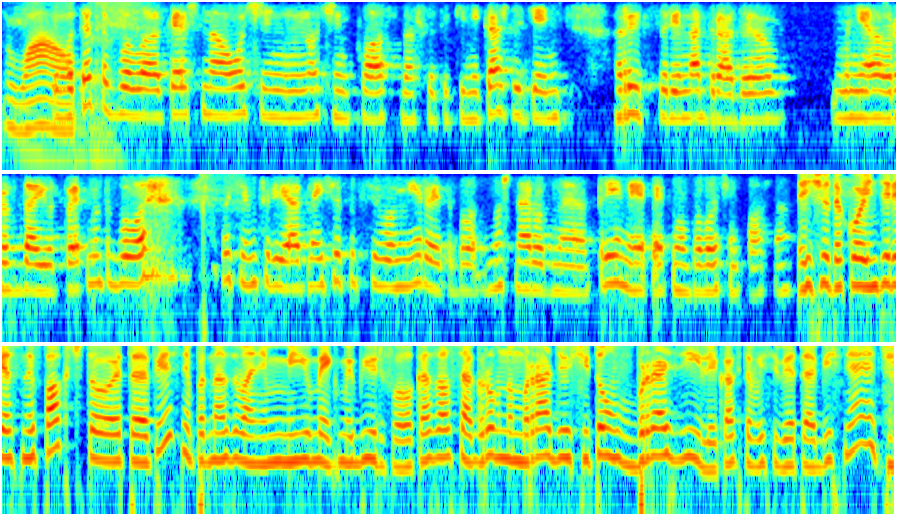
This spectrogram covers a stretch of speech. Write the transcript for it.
И Вау. вот это было, конечно, очень-очень классно. Все-таки не каждый день рыцари награды мне раздают. Поэтому это было очень приятно. Еще со всего мира это была международная премия, поэтому было очень классно. Еще такой интересный факт, что эта песня под названием «You Make Me Beautiful» оказался огромным радиохитом в Бразилии. Как-то вы себе это объясняете?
